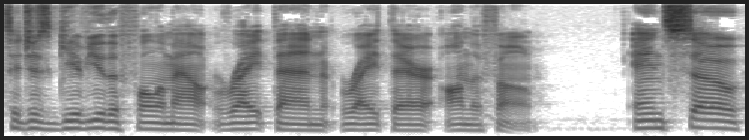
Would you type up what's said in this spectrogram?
to just give you the full amount right then, right there on the phone. And so,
